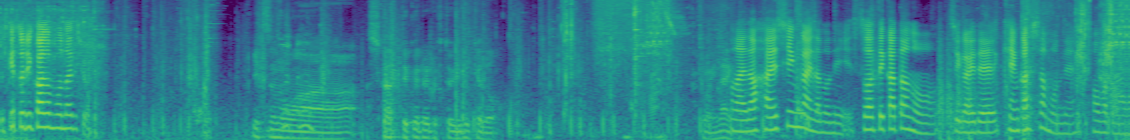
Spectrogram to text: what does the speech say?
受け取り方の問題でしょ。いつもは叱ってくれる人いるけど。今日いないこの間配信外なのに育て方の違いで喧嘩したもんね。パパとママ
